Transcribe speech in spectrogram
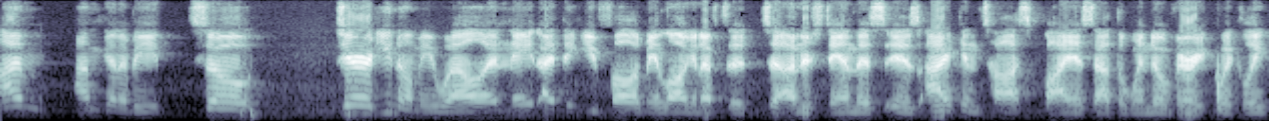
I'm I'm gonna be so Jared, you know me well, and Nate, I think you followed me long enough to, to understand this. Is I can toss bias out the window very quickly.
